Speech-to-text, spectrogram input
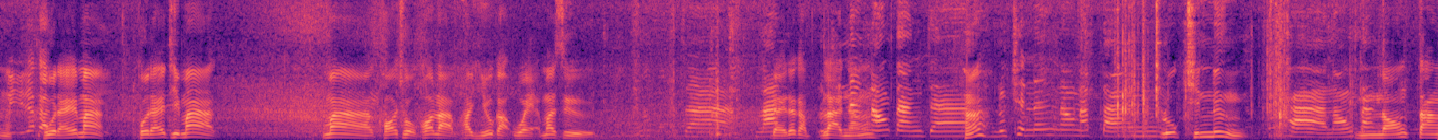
อืมผู้ใดมาผู้ใดที่มามาขอโชคขอลาบใครหิวกะแหวะมาซื้อ จ้า ได้เด้อครับร้านหยัง น้องตังจ้าฮะ ลูกชิ้นนึ่งน้องนับตังลูกชิ้นนึ่งค่ะน้องตังน้องตัง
